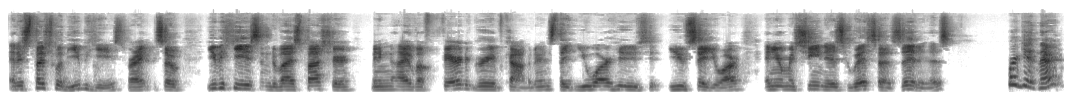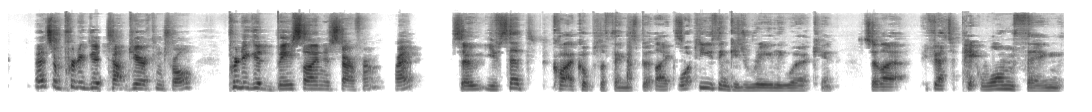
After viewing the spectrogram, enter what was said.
and especially with YubiKeys, right? So YubiKeys and device posture, meaning I have a fair degree of confidence that you are who you say you are, and your machine is who it says it is. We're getting there. That's a pretty good top tier control, pretty good baseline to start from, right? So you've said quite a couple of things, but like, what do you think is really working? So like, if you had to pick one thing,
